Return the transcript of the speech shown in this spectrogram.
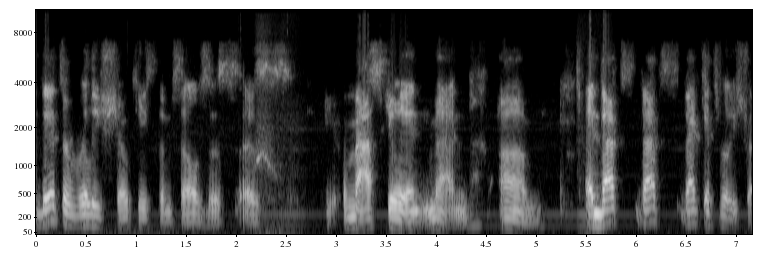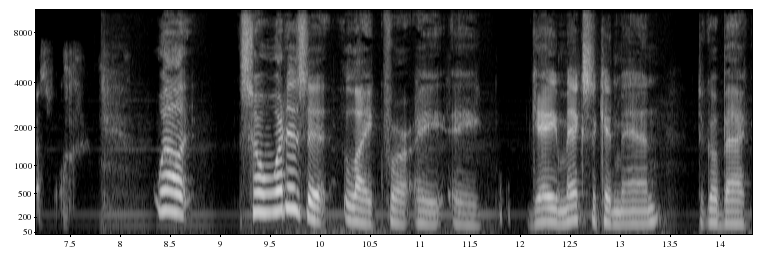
they have to really showcase themselves as as masculine men. Um, and that's that's that gets really stressful. Well, so, what is it like for a, a gay Mexican man to go back,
